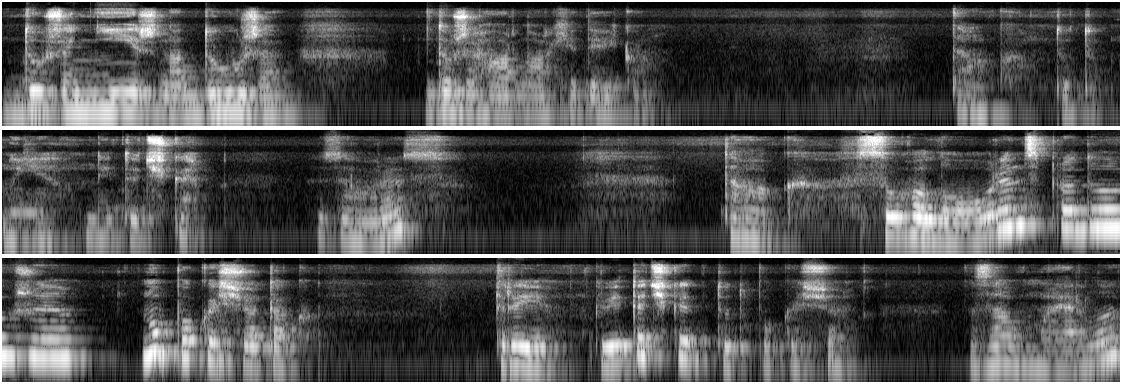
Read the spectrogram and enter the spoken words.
дуже ніжна, дуже. Дуже гарна орхідейка. Так, тут мої ниточки. Зараз. Так, Суго Лоуренс продовжує. Ну, поки що так. Три квіточки. Тут поки що завмерла.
